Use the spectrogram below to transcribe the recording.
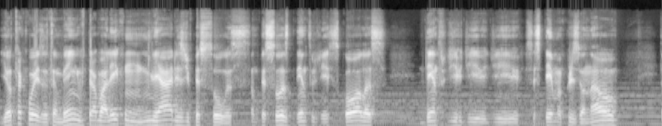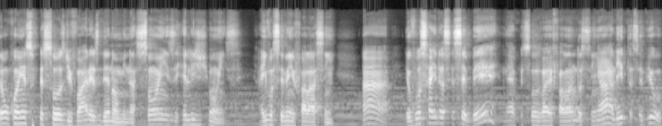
E outra coisa, também trabalhei com milhares de pessoas. São pessoas dentro de escolas, dentro de, de, de sistema prisional. Então eu conheço pessoas de várias denominações e religiões. Aí você vem falar assim: ah, eu vou sair da CCB, né? A pessoa vai falando assim: ah, Lita, você viu?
